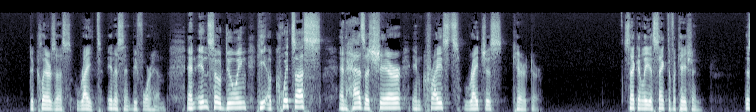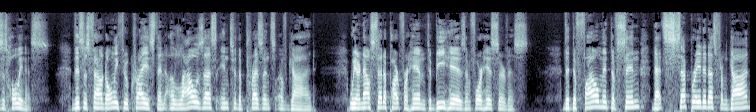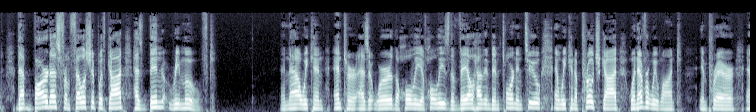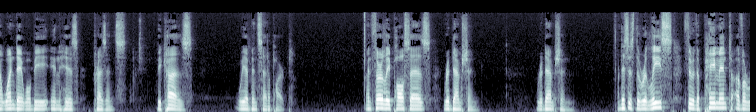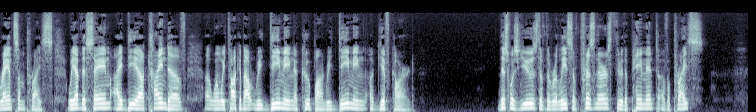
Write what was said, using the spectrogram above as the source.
declares us right, innocent before Him. And in so doing, He acquits us and has a share in Christ's righteous character. Secondly, is sanctification. This is holiness. This is found only through Christ and allows us into the presence of God. We are now set apart for Him to be His and for His service the defilement of sin that separated us from God, that barred us from fellowship with God, has been removed. And now we can enter, as it were, the Holy of Holies, the veil having been torn in two, and we can approach God whenever we want in prayer, and one day we'll be in His presence because we have been set apart. And thirdly, Paul says, redemption redemption. This is the release through the payment of a ransom price. We have the same idea, kind of, uh, when we talk about redeeming a coupon, redeeming a gift card. This was used of the release of prisoners through the payment of a price.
